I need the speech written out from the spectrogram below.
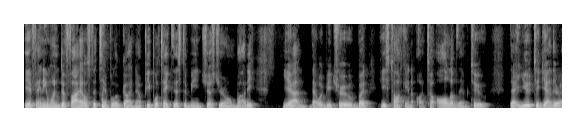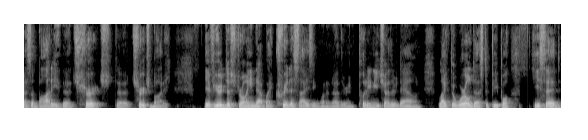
If anyone defiles the temple of God, now people take this to mean just your own body. Yeah, that would be true, but he's talking to all of them too that you together as a body, the church, the church body, if you're destroying that by criticizing one another and putting each other down like the world does to people, he said,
